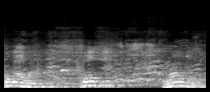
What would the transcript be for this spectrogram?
पुन्हा एकदा. श्रेष वाळगे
